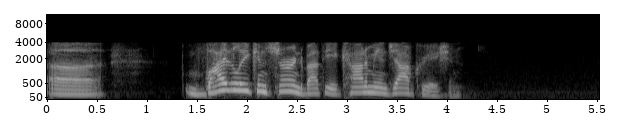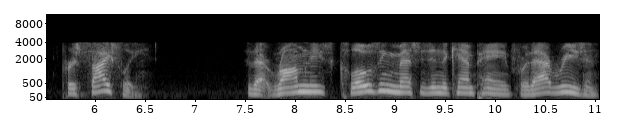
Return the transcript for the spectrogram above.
uh, vitally concerned about the economy and job creation. Precisely that Romney's closing message in the campaign, for that reason,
